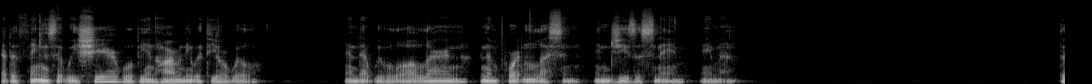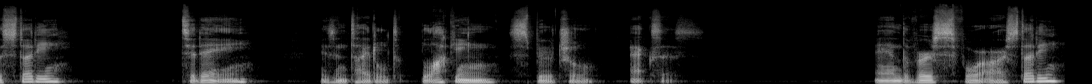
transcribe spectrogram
that the things that we share will be in harmony with your will, and that we will all learn an important lesson. In Jesus' name, amen. The study today is entitled Blocking Spiritual Access. And the verse for our study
